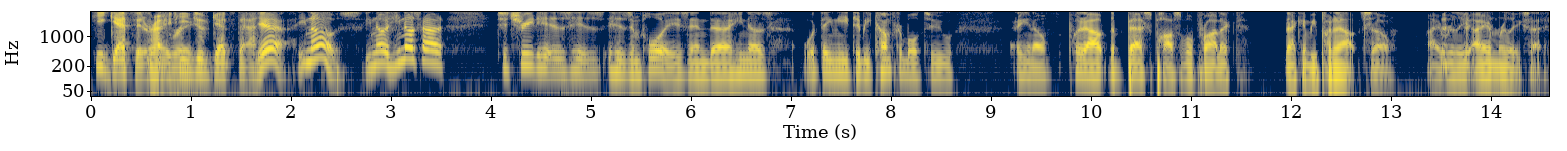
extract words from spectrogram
He gets it, right? He just gets that. Yeah, he knows. He knows. He knows how to treat his his his employees, and uh, he knows what they need to be comfortable to, uh, you know, put out the best possible product that can be put out. So I really, I am really excited.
